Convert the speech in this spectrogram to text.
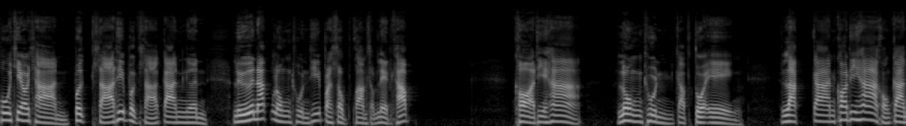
ผู้เชี่ยวชาญ ปรึกษาที่ปรึกษาการเงิน หรือนักลงทุนที่ประสบความสำเร็จครับ ข้อที่ 5 ลงทุนกับตัวเอง หลักการข้อที่ 5 ของการ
